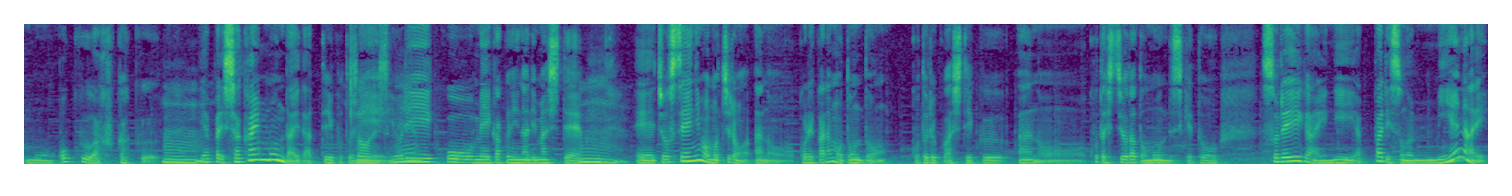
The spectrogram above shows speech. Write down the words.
もう奥は深く、うん、やっぱり社会問題だっていうことによりこう明確になりまして、うん、えー、女性にももちろんあのこれからもどんどんこう努力はしていくあのことは必要だと思うんですけどそれ以外にやっぱりその見えない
